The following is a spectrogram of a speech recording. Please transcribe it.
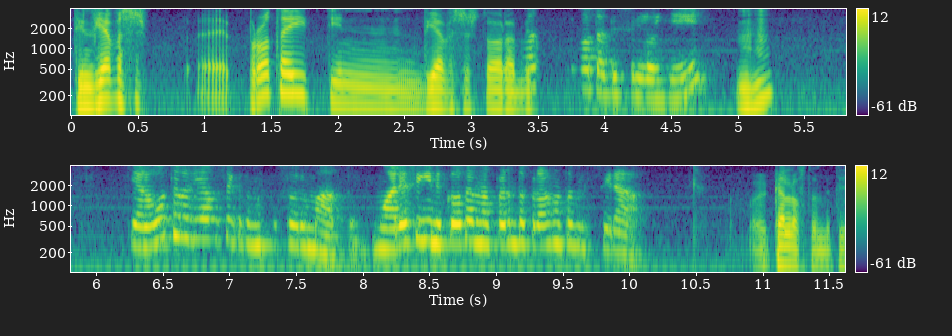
την διάβασες ε, πρώτα ή την διάβασες τώρα. Διάβασα πρώτα τη συλλογή mm-hmm. και αργότερα διάβασα και το μυθιστόρημά του. Μου αρέσει γενικότερα να παίρνω τα πράγματα με τη σειρά. Καλό αυτό, με τη,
